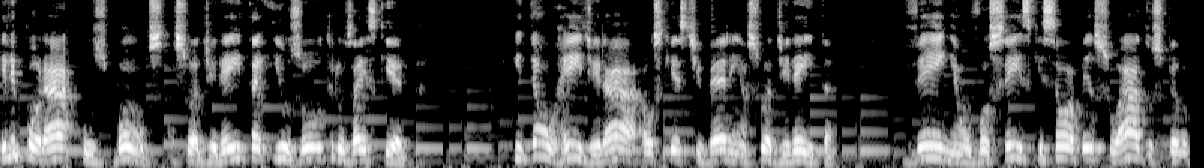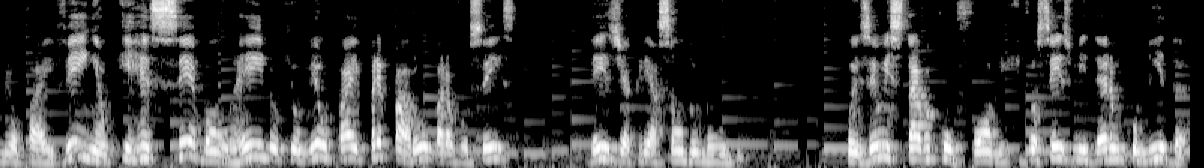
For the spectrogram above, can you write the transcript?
Ele porá os bons à sua direita e os outros à esquerda. Então o rei dirá aos que estiverem à sua direita: Venham, vocês que são abençoados pelo meu Pai, venham e recebam o reino que o meu Pai preparou para vocês desde a criação do mundo. Pois eu estava com fome e vocês me deram comida,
